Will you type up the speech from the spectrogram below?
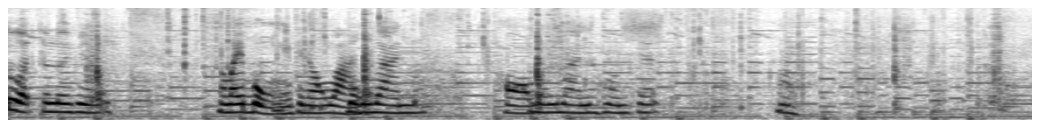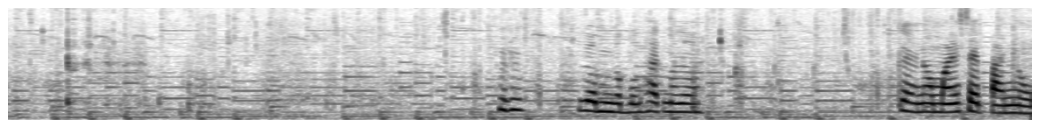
ตรวจกันเลยพี่น้องหน่อไม้บ่งนี่พี่น้องหวาน บงหวานมา หอมบงหวานแล้วหอมแซ่บอืมรวมกับบพัดมาเลยแกงหน่อไม้ใส่ปลาหนู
